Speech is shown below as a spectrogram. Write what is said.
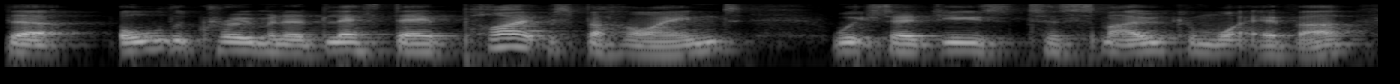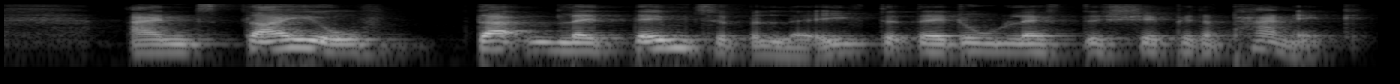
that all the crewmen had left their pipes behind, which they'd used to smoke and whatever, and they all that led them to believe that they'd all left the ship in a panic.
